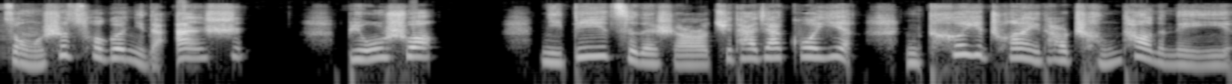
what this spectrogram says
总是错过你的暗示，比如说。你第一次的时候去他家过夜，你特意穿了一套成套的内衣，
